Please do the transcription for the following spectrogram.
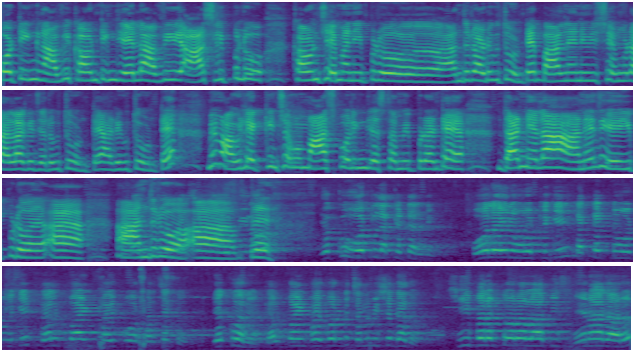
ఓటింగ్ని అవి కౌంటింగ్ చేయాలి? అవి ఆ స్లిప్పులు కౌంట్ చేయమని ఇప్పుడు అందరూ అడుగుతూ ఉంటే బాలనేని విషయం కూడా అలాగే జరుగుతూ ఉంటే అడుగుతూ ఉంటే మేము అవి లెక్కించాము మాస్ పోలింగ్ చేస్తాము ఇప్పుడు అంటే దాన్ని ఎలా అనేది ఇప్పుడు అందరూ ఎక్కువ ఓట్లు లెక్కట్టారండి. పోల్ అయిన ఓట్లకి లెక్కట్టిన ఓట్లకి twelve point five four percent. ఎక్కువ ట్వెల్వ్ పాయింట్ ఫైవ్ ఫోర్ అంటే చిన్న విషయం కాదు. చీఫ్ ఎలక్టోరల్ ఆఫీస్ మీనా గారు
